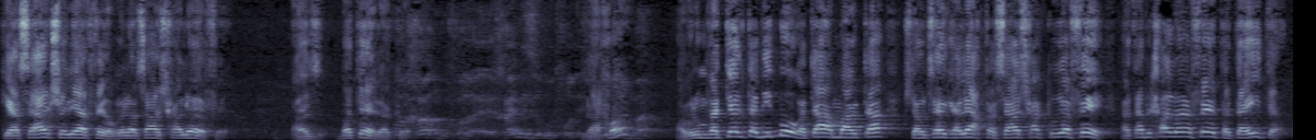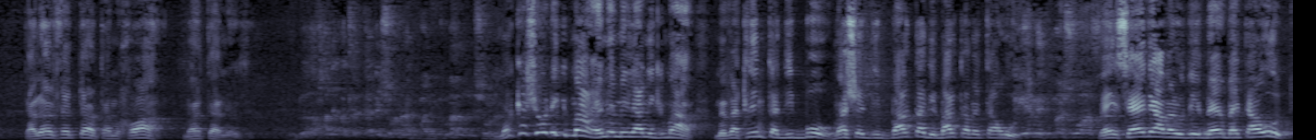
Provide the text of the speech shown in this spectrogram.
כי השיער שלי יפה. הוא אומר לו, השיער שלך לא יפה. אז בטל הכל. הוא כבר חי נזירות חודש. נכון? אבל הוא מבטל את הדיבור. אתה אמרת שאתה רוצה לגלח את השיער שלך כי הוא יפה. אתה בכלל לא יפה, אתה טעית. אתה לא יפה טוב, אתה מכוער. מה אתה זה? לא יכול לבטל את הראשונה, כבר נגמר הראשונה. מה קשור נגמר? אין המילה נגמר. מבטלים את הדיבור. מה שדיברת, דיברת בטעות. בסדר, אבל הוא דיבר בטעות.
